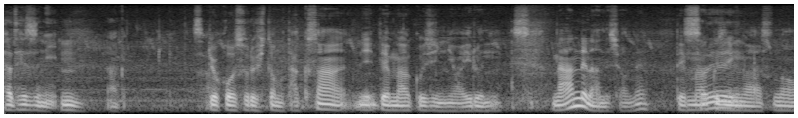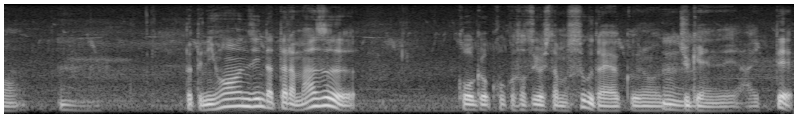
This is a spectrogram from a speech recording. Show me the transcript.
立てずにうん。なんか旅行する人もたくさんにデンマーク人にはいるんなんでなんでしょうね。デンマーク人がそのうん。だって日本人だったらまず高校高校卒業したらもうすぐ大学の受験に入って、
